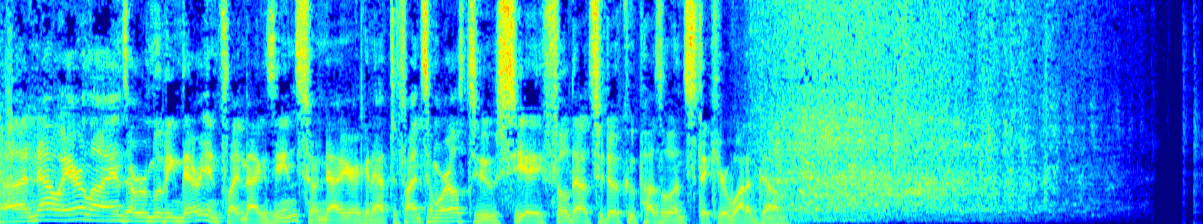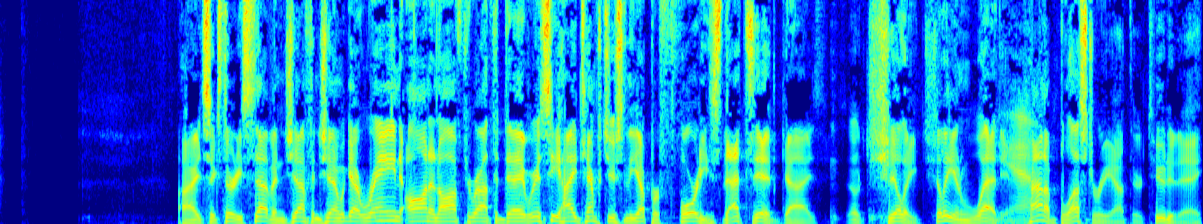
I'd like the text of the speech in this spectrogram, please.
Uh, now airlines are removing their in-flight magazines, so now you're going to have to find somewhere else to see a filled-out Sudoku puzzle and stick your wad of gum. All right, 637. Jeff and Jen, we got rain on and off throughout the day. We're going to see high temperatures in the upper 40s. That's it, guys. So chilly, chilly and wet. Yeah. Kind of blustery out there, too, today.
